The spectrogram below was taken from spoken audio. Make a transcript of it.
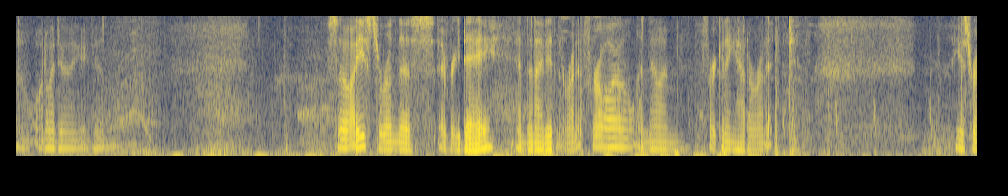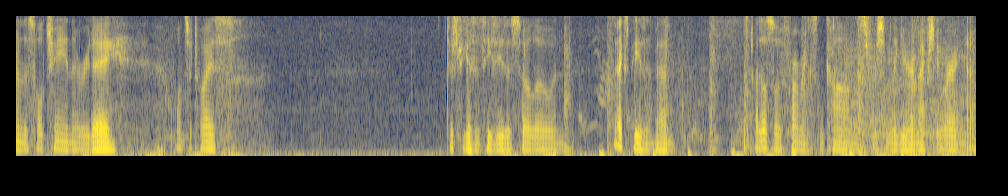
Oh, what am I doing again? So I used to run this every day, and then I didn't run it for a while, and now I'm forgetting how to run it. I used to run this whole chain every day, once or twice. Just because it's easy to solo and XP isn't bad. I was also farming some comms for some of the gear I'm actually wearing now.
